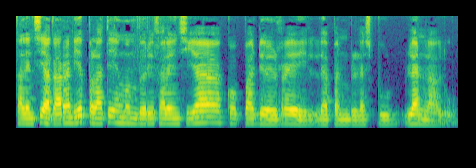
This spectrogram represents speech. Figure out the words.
Valencia karena dia pelatih yang memberi Valencia Copa del Rey 18 bulan lalu.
